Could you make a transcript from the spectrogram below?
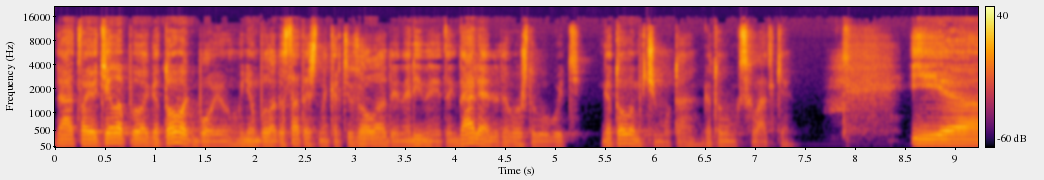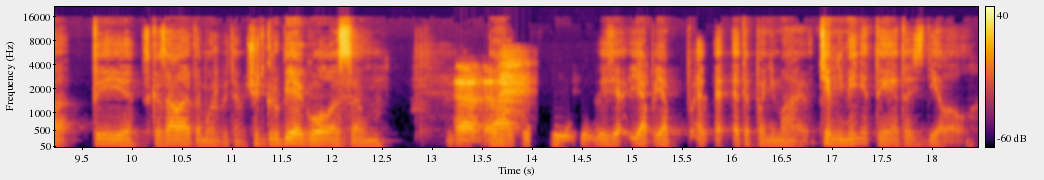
да, твое тело было готово к бою, в нем было достаточно кортизола, адреналина и так далее для того, чтобы быть готовым к чему-то, готовым к схватке. И э, ты сказала это, может быть, там, чуть грубее голосом. Да, да. да я, я, я э, э, это понимаю. Тем не менее, ты это сделал.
